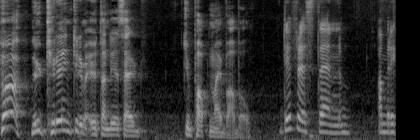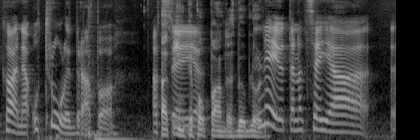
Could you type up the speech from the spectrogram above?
ha, nu kränker du mig, utan det är såhär you popped my bubble. Det är förresten amerikaner otroligt bra på. Att, att säga, inte poppa andras bubblor? Nej, utan att säga eh,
